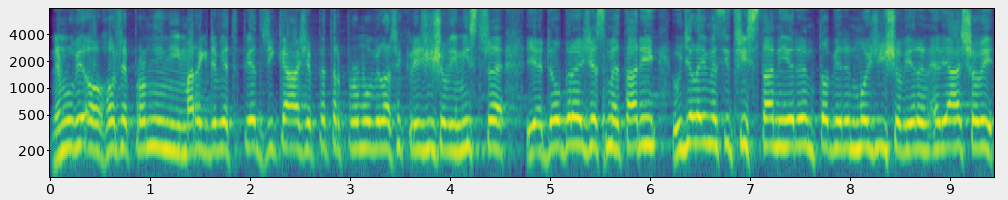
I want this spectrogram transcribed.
Nemluví o hoře promění. Marek 9.5 říká, že Petr promluvil a řekl Ježíšovi mistře, je dobré, že jsme tady, udělejme si tři stany, jeden top, jeden Mojžíšovi, jeden Eliášovi,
